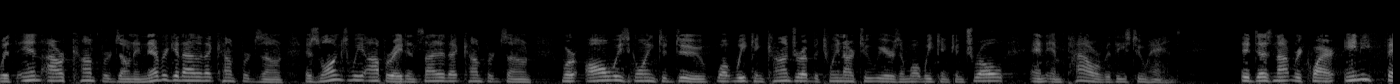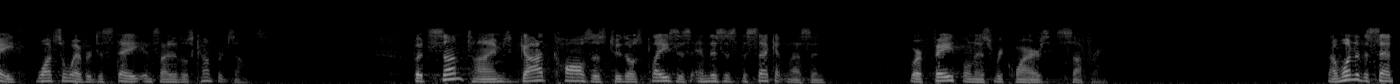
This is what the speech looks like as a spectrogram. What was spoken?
within our comfort zone and never get out of that comfort zone, as long as we operate inside of that comfort zone, we're always going to do what we can conjure up between our two ears and what we can control and empower with these two hands. It does not require any faith whatsoever to stay inside of those comfort zones. But sometimes God calls us to those places, and this is the second lesson, where faithfulness requires suffering. Now, one of the sad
